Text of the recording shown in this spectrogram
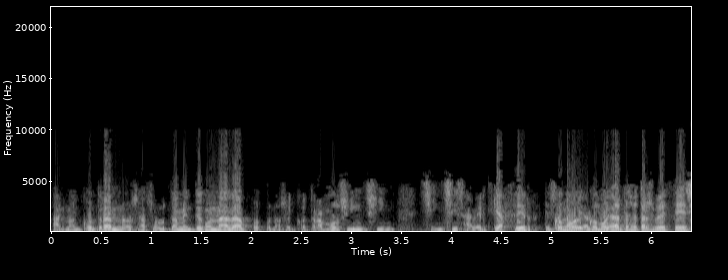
Al no encontrarnos absolutamente con nada, pues, pues nos encontramos sin, sin, sin, saber qué hacer. como, como tantas otras veces,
